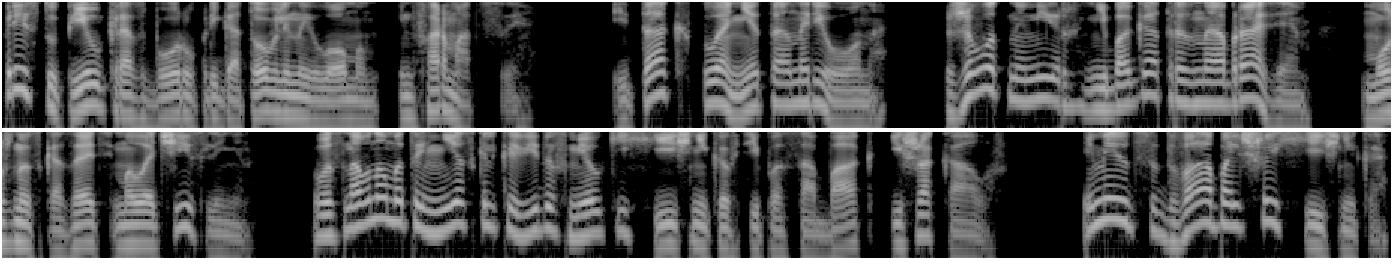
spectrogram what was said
приступил к разбору приготовленной ломом информации. Итак, планета Анариона. Животный мир не богат разнообразием, можно сказать, малочисленен. В основном это несколько видов мелких хищников типа собак и шакалов. Имеются два больших хищника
